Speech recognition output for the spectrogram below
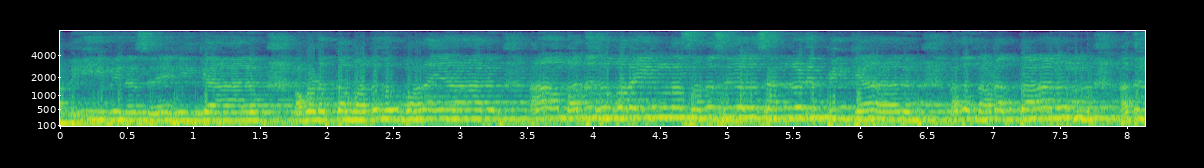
ഹബീബിനെ സ്നേഹിക്കാനും അവിടുത്തെ മധു പറയാനും ആ മധു പറയുന്ന സദസ്സുകൾ സംഘടിപ്പിക്കാനും അത് നടത്താനും അതിൽ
